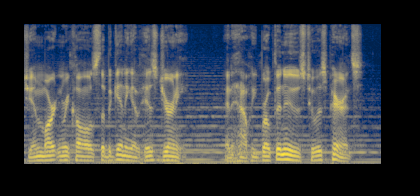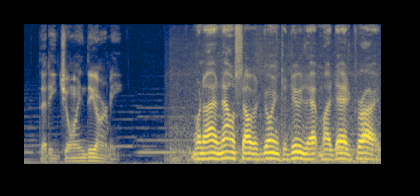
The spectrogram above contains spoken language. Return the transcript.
Jim Martin recalls the beginning of his journey and how he broke the news to his parents that he joined the Army. When I announced I was going to do that, my dad cried.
